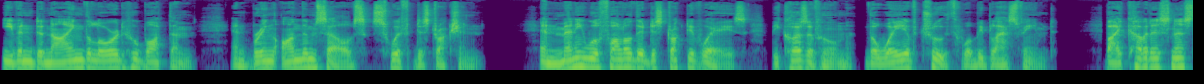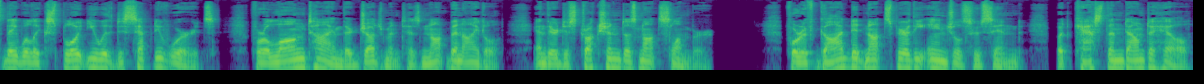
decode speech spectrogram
even denying the Lord who bought them, and bring on themselves swift destruction and many will follow their destructive ways, because of whom the way of truth will be blasphemed. By covetousness they will exploit you with deceptive words. For a long time their judgment has not been idle, and their destruction does not slumber. For if God did not spare the angels who sinned, but cast them down to hell,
